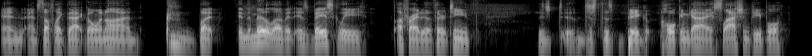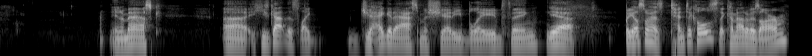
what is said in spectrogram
and and stuff like that going on. but in the middle of it is basically a Friday the Thirteenth. Just this big hulking guy slashing people in a mask. Uh, he's got this like jagged ass machete blade thing. Yeah. But he also has tentacles that come out of his arm.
